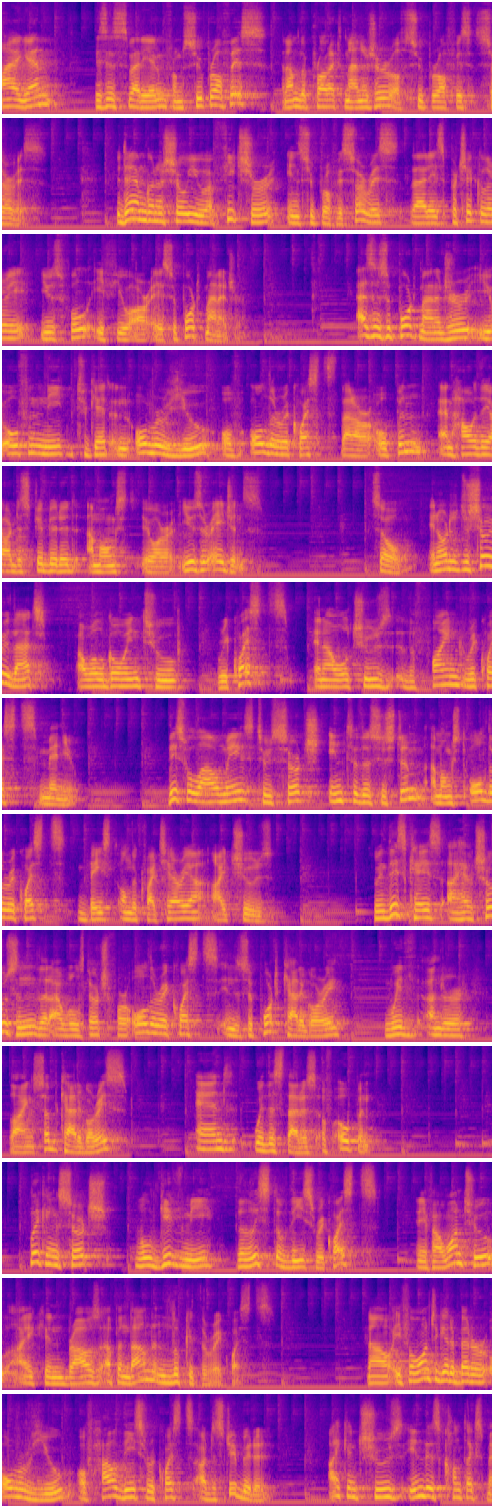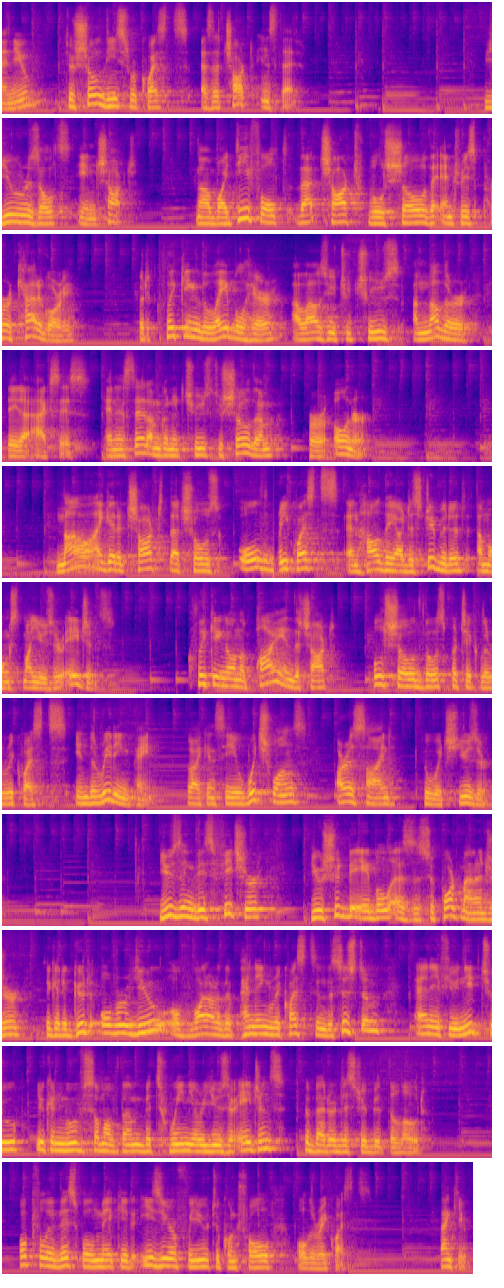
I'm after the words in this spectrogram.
Hi again, this is Sverre from SuperOffice and I'm the product manager of SuperOffice Service. Today I'm going to show you a feature in SuperOffice Service that is particularly useful if you are a support manager. As a support manager, you often need to get an overview of all the requests that are open and how they are distributed amongst your user agents. So, in order to show you that, I will go into Requests and I will choose the Find Requests menu. This will allow me to search into the system amongst all the requests based on the criteria I choose. So in this case, I have chosen that I will search for all the requests in the support category with underlying subcategories and with the status of open. Clicking search will give me the list of these requests and if I want to, I can browse up and down and look at the requests. Now, if I want to get a better overview of how these requests are distributed, I can choose in this context menu to show these requests as a chart instead. View results in chart. Now, by default, that chart will show the entries per category, but clicking the label here allows you to choose another data axis, and instead I'm going to choose to show them per owner. Now I get a chart that shows all requests and how they are distributed amongst my user agents. Clicking on a pie in the chart will show those particular requests in the reading pane, so I can see which ones are assigned to which user. Using this feature, you should be able, as a support manager, to get a good overview of what are the pending requests in the system, and if you need to, you can move some of them between your user agents to better distribute the load. Hopefully this will make it easier for you to control all the requests. Thank you.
